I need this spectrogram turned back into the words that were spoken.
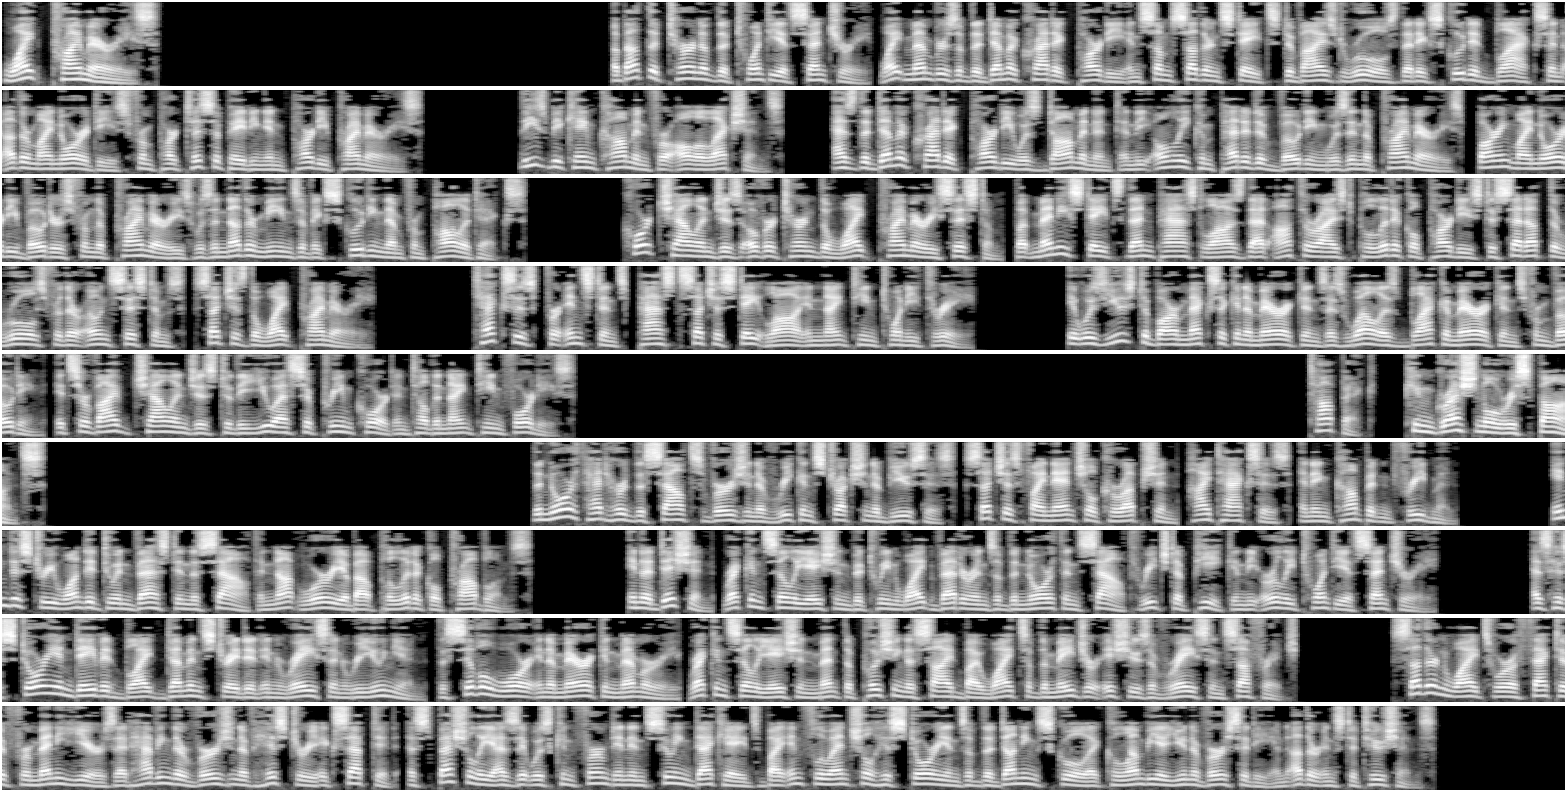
White primaries About the turn of the 20th century, white members of the Democratic Party in some southern states devised rules that excluded blacks and other minorities from participating in party primaries. These became common for all elections. As the Democratic Party was dominant and the only competitive voting was in the primaries, barring minority voters from the primaries was another means of excluding them from politics. Court challenges overturned the white primary system, but many states then passed laws that authorized political parties to set up the rules for their own systems, such as the white primary. Texas, for instance, passed such a state law in 1923. It was used to bar Mexican Americans as well as black Americans from voting. It survived challenges to the U.S. Supreme Court until the 1940s. Topic: Congressional response The North had heard the South's version of Reconstruction abuses, such as financial corruption, high taxes, and incompetent freedmen. Industry wanted to invest in the South and not worry about political problems. In addition, reconciliation between white veterans of the North and South reached a peak in the early 20th century. As historian David Blight demonstrated in Race and Reunion, the Civil War in American Memory, reconciliation meant the pushing aside by whites of the major issues of race and suffrage. Southern whites were effective for many years at having their version of history accepted, especially as it was confirmed in ensuing decades by influential historians of the Dunning School at Columbia University and other institutions.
